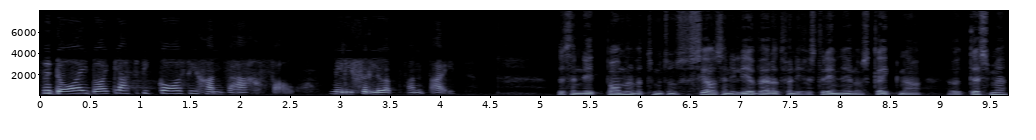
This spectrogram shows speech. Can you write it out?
So daai daai klassifikasie gaan wegval met die verloop van tyd. Dis net Palmer wat met ons gesels in die leefwêreld van die gestremde en ons kyk na outisme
